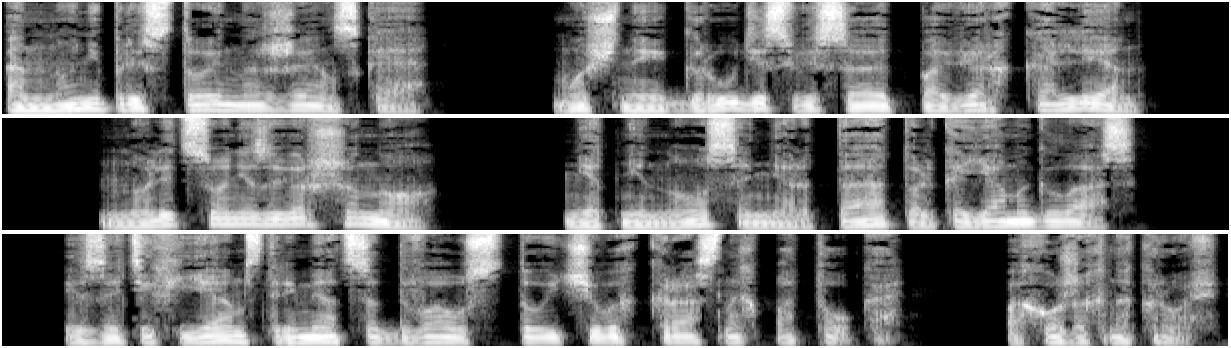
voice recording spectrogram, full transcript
Оно непристойно женское. Мощные груди свисают поверх колен, но лицо не завершено. Нет ни носа, ни рта, только ямы глаз — из этих ям стремятся два устойчивых красных потока, похожих на кровь.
